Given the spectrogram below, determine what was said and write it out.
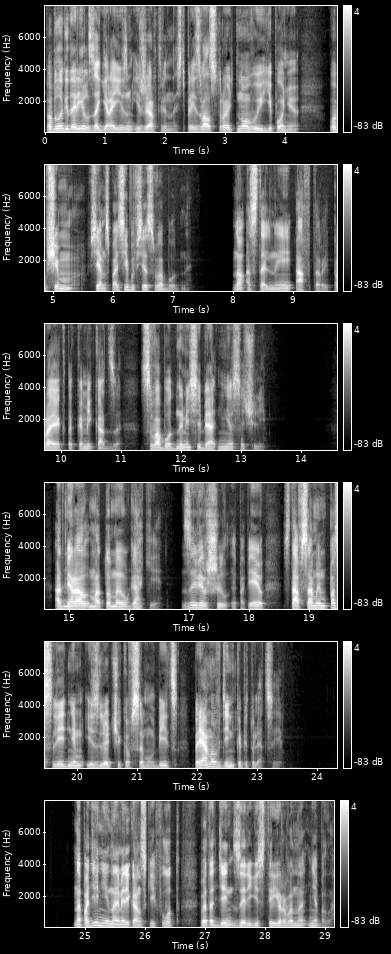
поблагодарил за героизм и жертвенность, призвал строить новую Японию. В общем, всем спасибо, все свободны. Но остальные авторы проекта «Камикадзе» свободными себя не сочли. Адмирал Матомеугаки завершил эпопею, став самым последним из летчиков-самоубийц прямо в день капитуляции. Нападений на американский флот в этот день зарегистрировано не было.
